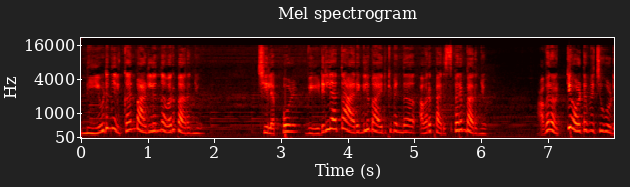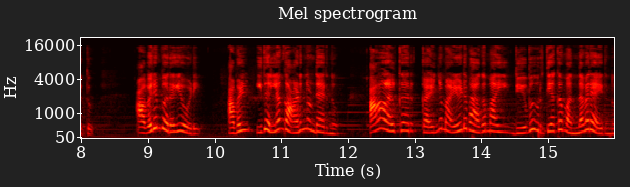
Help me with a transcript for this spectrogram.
നീ ഇവിടെ നിൽക്കാൻ പാടില്ലെന്ന് അവർ പറഞ്ഞു. ചിലപ്പോൾ വീടില്ലാത്ത ആരെങ്കിലും ആയിരിക്കുമെന്ന് അവർ പരസ്പരം പറഞ്ഞു. അവൻ ഒറ്റ ഓട്ടം വെച്ചു കൊടുത്തു. അവരും പിറകെ ഓടി. അവൾ ഇതെല്ലാം കാണുന്നുണ്ടായിരുന്നു. ആ ആൾക്കാർ കഴിഞ്ഞ മഴയുടെ ഭാഗമായി ദ്വീപ് വൃത്തിയാക്കാൻ വന്നവരായിരുന്നു.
